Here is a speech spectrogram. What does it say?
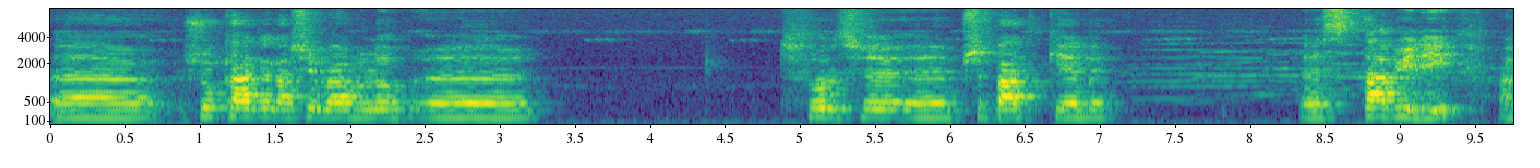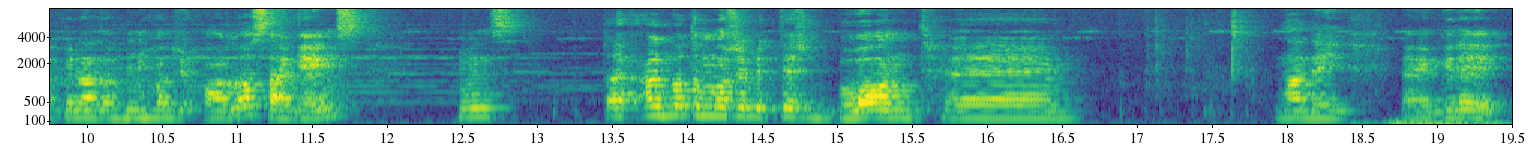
e, szukany na siłę lub e, twórcy e, przypadkiem e, Stabili, akurat mi chodzi o Losa Games, więc tak, albo to może być też błąd e, danej e, gry,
